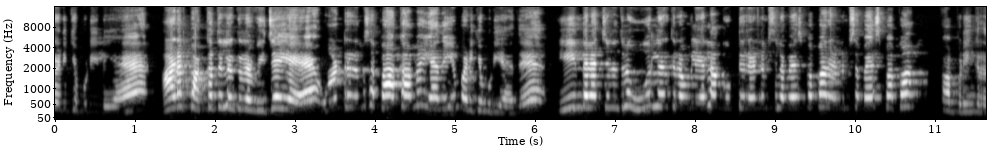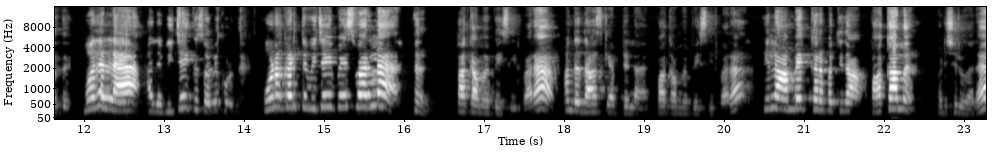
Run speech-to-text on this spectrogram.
கணிக்க முடியலையே. ஆனா பக்கத்துல இருக்கிற விஜய ஒன்றரை நிமிஷம் பார்க்காம எதையும் படிக்க முடியாது. இந்த லட்சணத்துல ஊர்ல இருக்கிறவங்களை எல்லாம் கூப்பிட்டு ரெண்டு நிமிஷத்துல பேச பாப்பா ரெண்டு நிமிஷம் பேச பாப்பா அப்படிங்கிறது. முதல்ல அத விஜய்க்கு சொல்லி கொடுங்க. உனக்கு அடுத்து விஜய் பேசுவார்ல? பார்க்காம பேசிடுவாரா? அந்த தாஸ் கேப்டன்ல பார்க்காம பேசிடுவாரா? இல்ல அம்பேத்கரை பத்தி தான் பார்க்காம படிச்சிருவாரா?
